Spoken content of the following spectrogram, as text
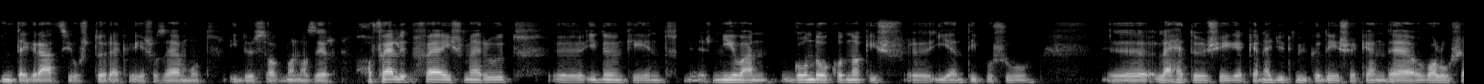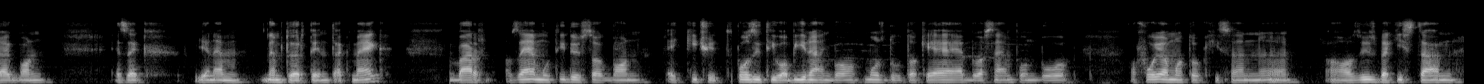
integrációs törekvés az elmúlt időszakban azért, ha fel, felismerült időnként, és nyilván gondolkodnak is ilyen típusú ö, lehetőségeken, együttműködéseken, de a valóságban ezek ugye nem, nem történtek meg, bár az elmúlt időszakban egy kicsit pozitívabb irányba mozdultak el ebből a szempontból a folyamatok, hiszen az Üzbekisztán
